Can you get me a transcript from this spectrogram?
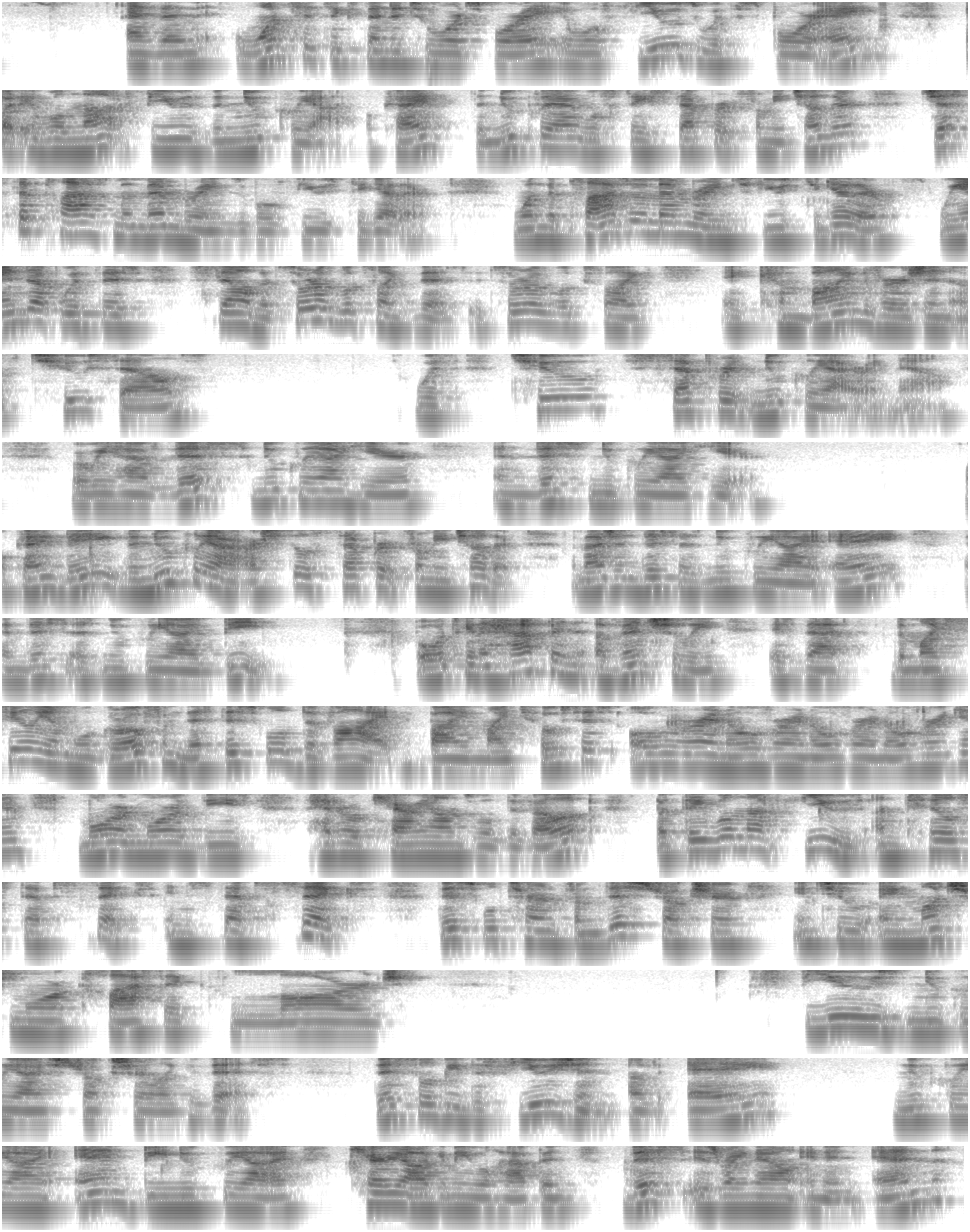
and then once it's extended towards spore A, it will fuse with spore A, but it will not fuse the nuclei, okay? The nuclei will stay separate from each other, just the plasma membranes will fuse together. When the plasma membranes fuse together, we end up with this cell that sort of looks like this. It sort of looks like a combined version of two cells with two separate nuclei right now, where we have this nuclei here and this nuclei here. Okay, they the nuclei are still separate from each other. Imagine this as nuclei A and this as nuclei B. But what's going to happen eventually is that the mycelium will grow from this. This will divide by mitosis over and over and over and over again. More and more of these heterokaryons will develop, but they will not fuse until step six. In step six, this will turn from this structure into a much more classic, large, fused nuclei structure like this. This will be the fusion of A nuclei and B nuclei. Karyogamy will happen. This is right now in an N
